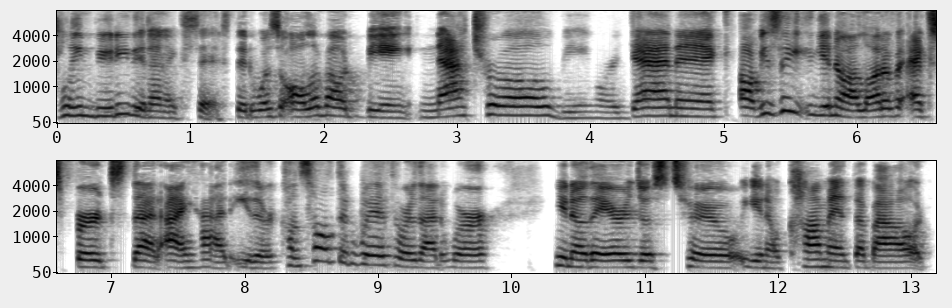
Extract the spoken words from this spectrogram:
clean beauty didn't exist. It was all about being natural being organic. Obviously you know a lot of experts that i had either consulted with or that were you know there just to you know comment about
